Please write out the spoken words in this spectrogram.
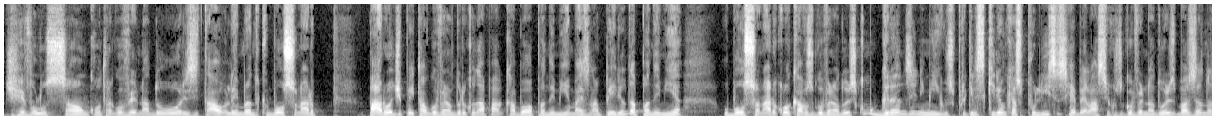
de revolução contra governadores e tal. Lembrando que o Bolsonaro parou de peitar o governador quando acabou a pandemia, mas no período da pandemia, o Bolsonaro colocava os governadores como grandes inimigos, porque eles queriam que as polícias se rebelassem com os governadores, baseando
